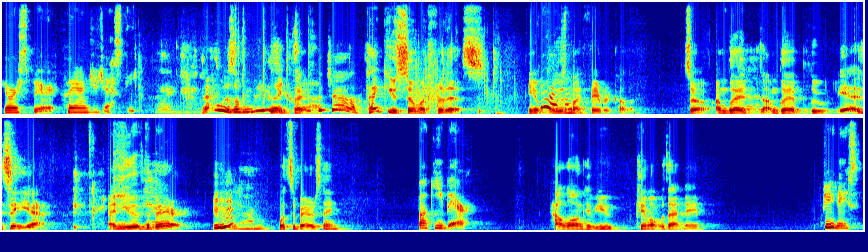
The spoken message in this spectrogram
your spirit. Claire Andrzejewski. That was amazing, Good Claire. job. Good job. Thank you so much for this. You know, blue is my favorite color. So I'm glad. I'm glad blue. Yeah. See, yeah. And you have the bear. Mm-hmm. What's the bear's name? Bucky Bear. How long have you came up with that name? Few days.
